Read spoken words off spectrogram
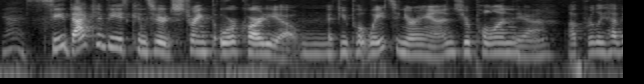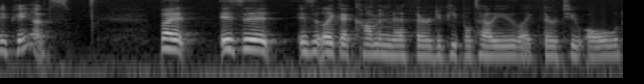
Yes. See, that can be considered strength or cardio. Mm-hmm. If you put weights in your hands, you're pulling Yeah. up really heavy pants. But is it is it like a common myth, or do people tell you like they're too old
